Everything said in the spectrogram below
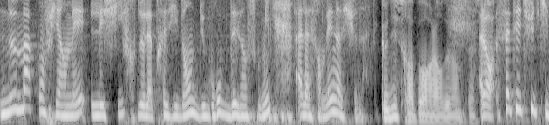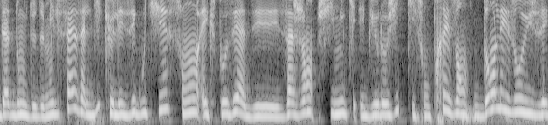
ne m'a confirmé les chiffres de la présidente du groupe des Insoumis à l'Assemblée nationale. Que dit ce rapport alors de l'ANSES? Alors, cette étude qui date donc de 2016, elle dit que les égoutiers sont exposés à des agents chimiques et biologiques qui sont présents dans les eaux usées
